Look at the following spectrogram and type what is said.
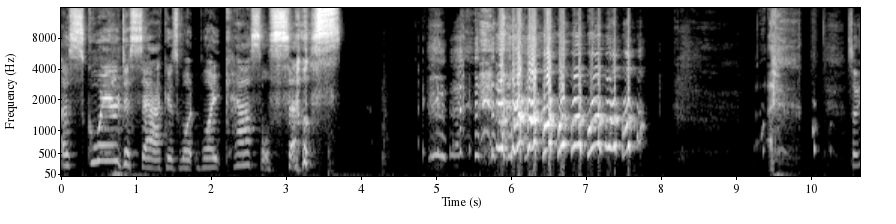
A square de sac is what White Castle sells. so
